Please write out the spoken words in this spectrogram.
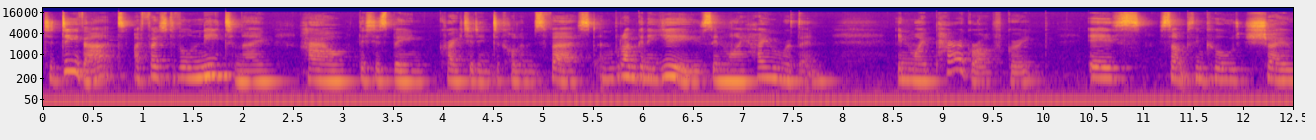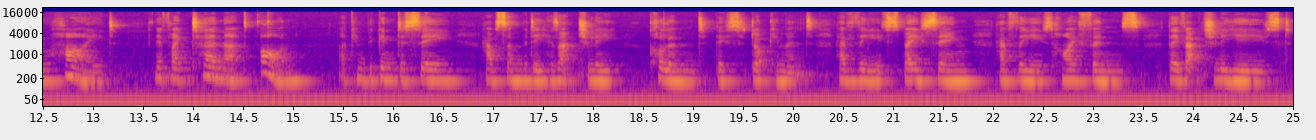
To do that, I first of all need to know how this has been created into columns first. And what I'm going to use in my home ribbon, in my paragraph group, is something called show hide. And if I turn that on, I can begin to see how somebody has actually columned this document. Have they used spacing? Have they used hyphens? They've actually used,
